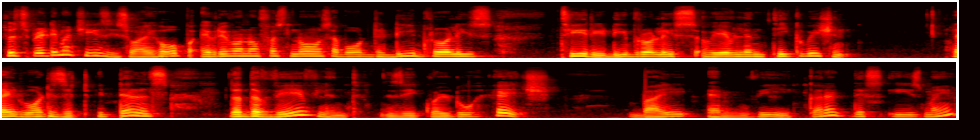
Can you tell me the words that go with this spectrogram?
So it's pretty much easy. So I hope every one of us knows about the de Broglie's theory, de Broglie's wavelength equation. Right? What is it? It tells that the wavelength is equal to h by mv correct? This is my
